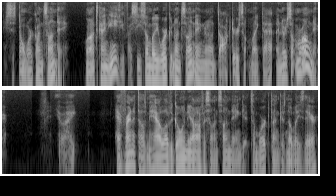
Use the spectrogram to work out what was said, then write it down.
He says, don't work on Sunday. Well, it's kind of easy. If I see somebody working on Sunday and they're a doctor or something like that, I know there's something wrong there. You know, I have a friend that tells me, hey, I love to go in the office on Sunday and get some work done because nobody's there.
